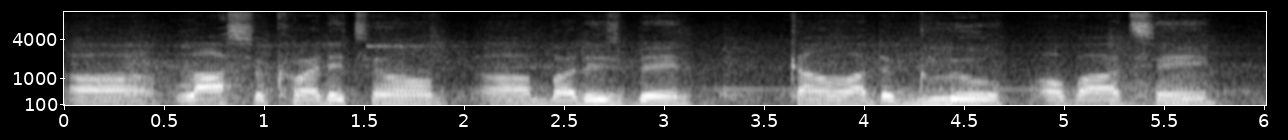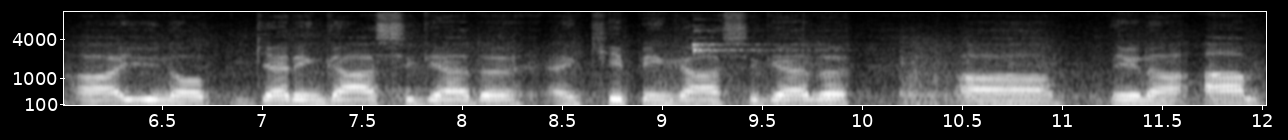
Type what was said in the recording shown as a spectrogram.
uh, lots of credit to him, uh, but he's been kind of like the glue of our team. Uh, you know, getting guys together and keeping guys together. Uh, you know, I'm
